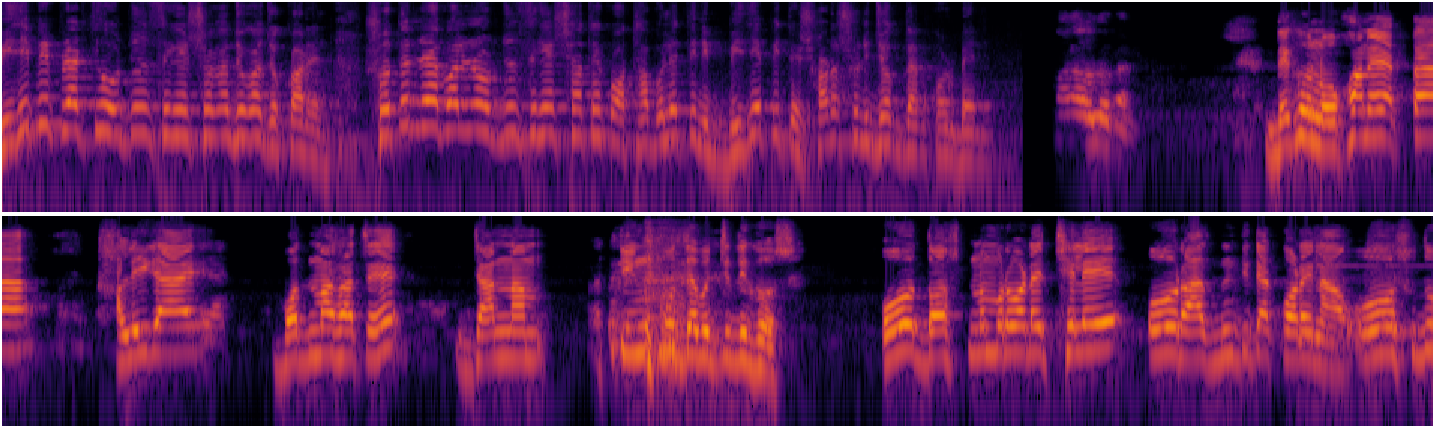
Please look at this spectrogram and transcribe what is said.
বিজেপির প্রার্থী অর্জুন সিং এর সঙ্গে যোগাযোগ করেন। সত্যেন রায় বলেন অর্জুন সিং এর সাথে কথা বলে তিনি বিজেপিতে সরাসরি যোগদান করবেন। দেখুন ওখানে একটা খালি গায়ে বদমাস আছে যার নাম টিঙ্কু দেবজ্যোতি ঘোষ। ও দশ নম্বর ওয়ার্ডের ছেলে ও রাজনীতিটা করে না। ও শুধু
